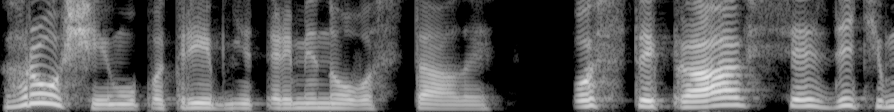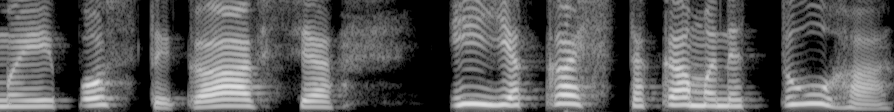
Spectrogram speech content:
Гроші йому потрібні терміново стали. Постикався з дітьми, постикався, і якась така мене туга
